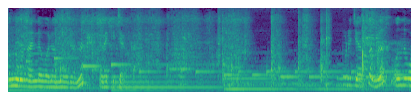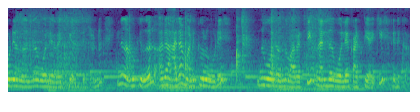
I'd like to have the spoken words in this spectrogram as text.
ഒന്നുകൂടി നല്ലപോലെ ഒന്നുകൂടി ഒന്ന് ഇളക്കി ചേർക്കാം. കൂടി ചേർത്ത് നമ്മൾ ഒന്നുകൂടി ഒന്ന് നല്ലപോലെ ഇളക്കി എടുത്തിട്ടുണ്ട്. ഇനി നമുക്കിത് ഒരു അരമണിക്കൂർ കൂടി ഇതുപോലെ ഒന്ന് വരട്ടി നല്ലപോലെ കട്ടിയാക്കി എടുക്കാം.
